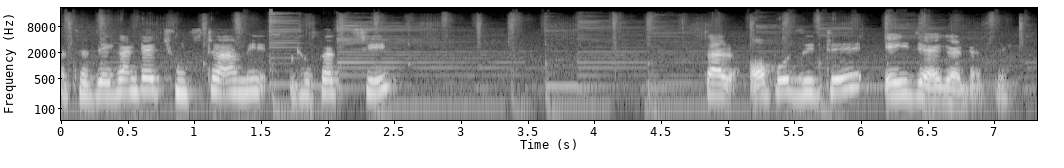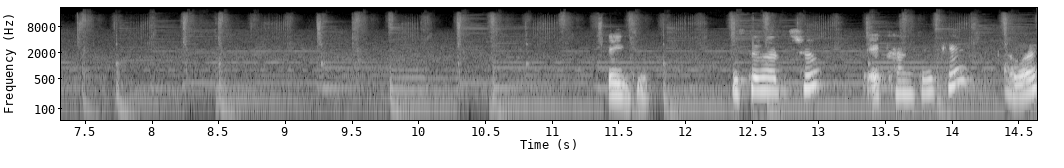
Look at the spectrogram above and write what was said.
আচ্ছা যেখানটায় ছুঁচটা আমি ঢোকাচ্ছি, তার অপোজিটে এই জায়গাটাতে। এই যে, বুঝতে পারছ? এখান থেকে আবার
